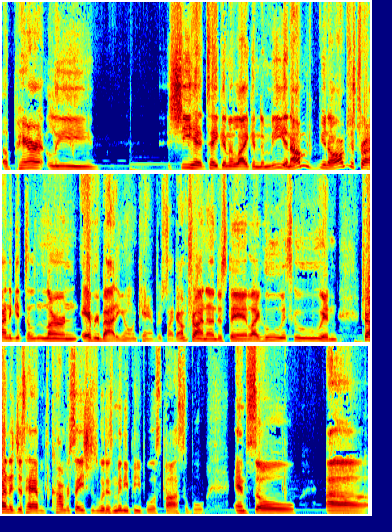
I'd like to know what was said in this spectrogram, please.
apparently, she had taken a liking to me, and I'm you know I'm just trying to get to learn everybody on campus. Like I'm trying to understand like who is who, and trying to just have conversations with as many people as possible. And so. Uh,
